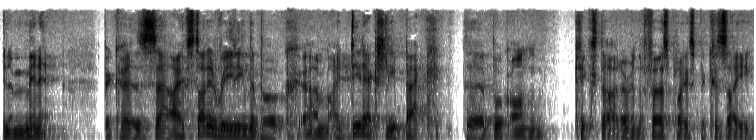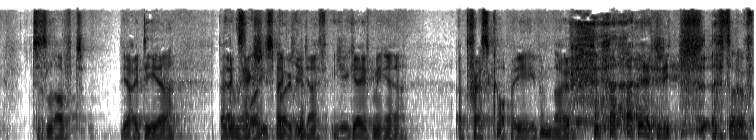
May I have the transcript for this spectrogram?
in a minute because uh, I've started reading the book. Um, I did actually back the book on Kickstarter in the first place because I just loved the idea. But then we actually spoke, you. you gave me a, a press copy, even though I actually sort of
